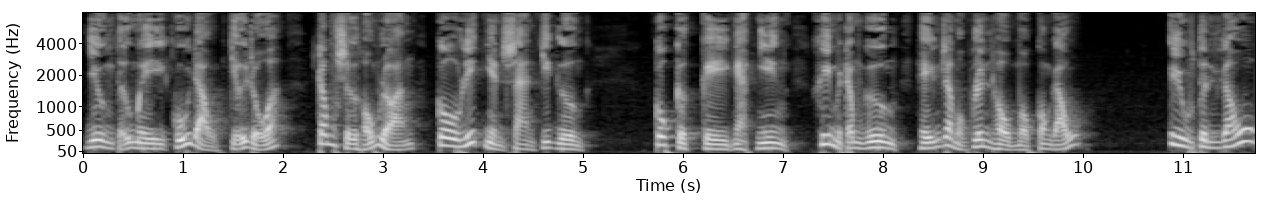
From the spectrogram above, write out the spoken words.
Dương Tử Mi cúi đầu chửi rủa, trong sự hỗn loạn, cô liếc nhìn sang chiếc gương. Cô cực kỳ ngạc nhiên khi mà trong gương hiện ra một linh hồn một con gấu. Yêu tình gấu?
